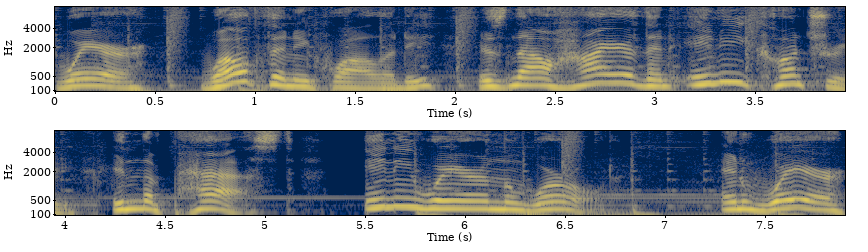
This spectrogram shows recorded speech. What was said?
Where wealth inequality is now higher than any country in the past, anywhere in the world and where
